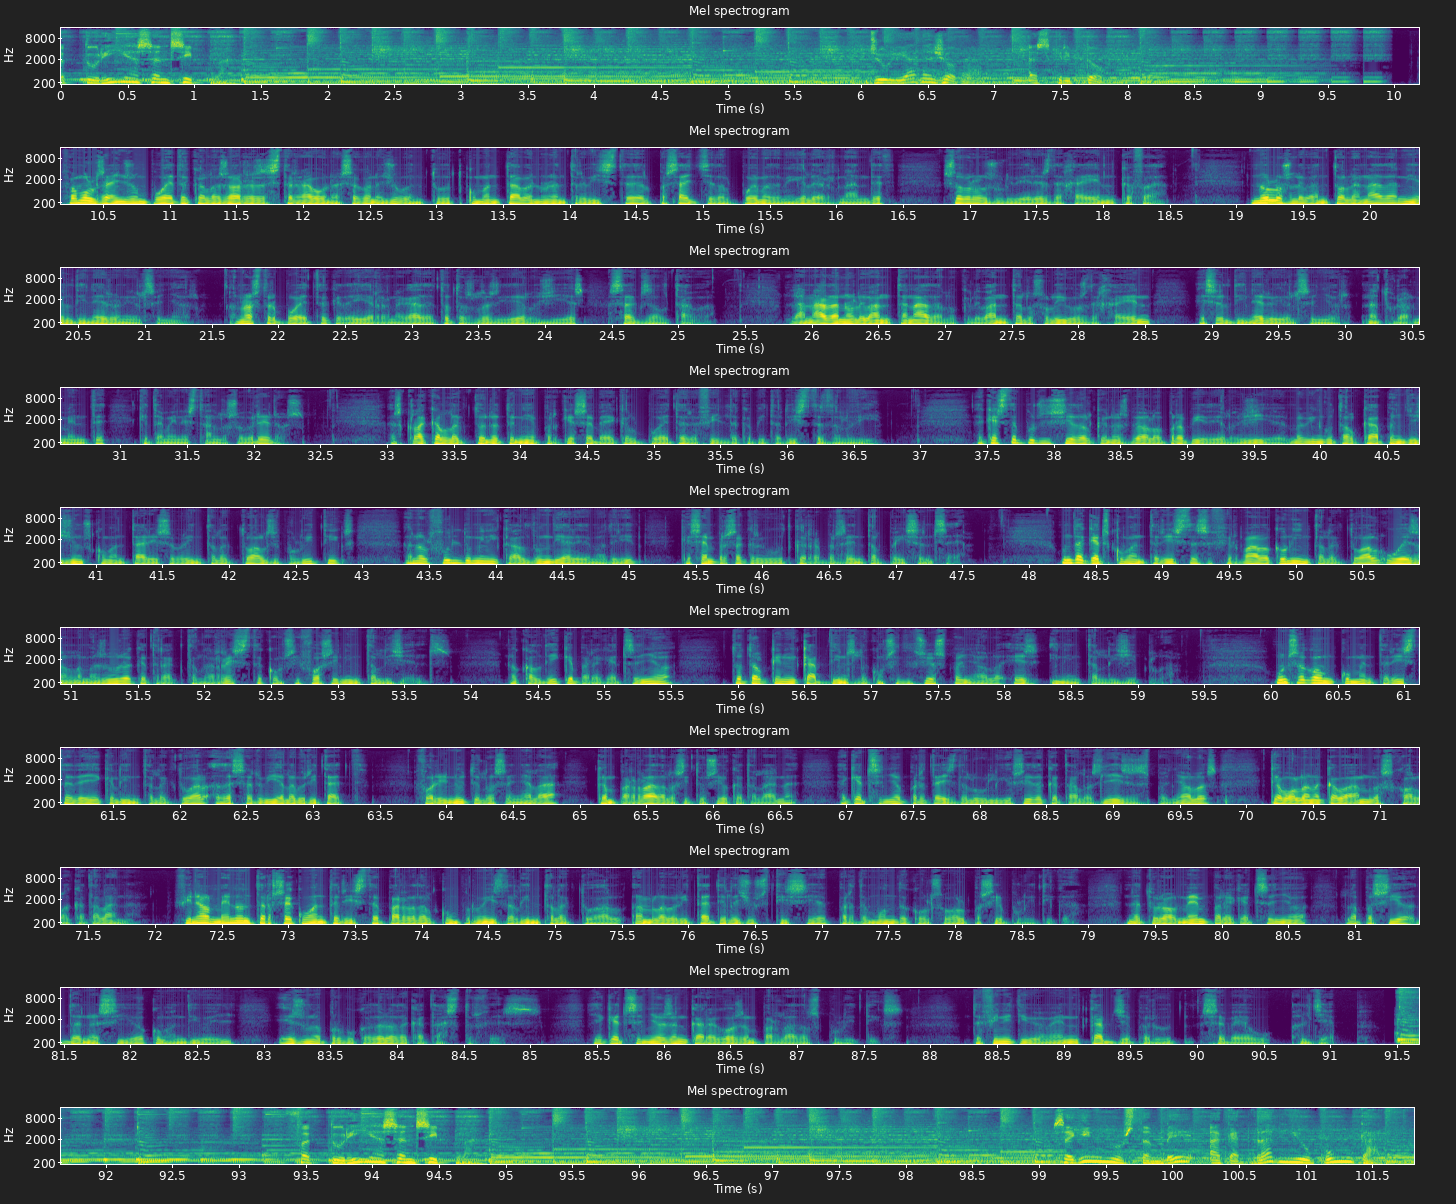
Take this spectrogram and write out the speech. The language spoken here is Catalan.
Factoria sensible Julià de Joda, escriptor Fa molts anys, un poeta que aleshores estrenava una segona joventut comentava en una entrevista el passatge del poema de Miguel Hernández sobre les oliveres de Jaén que fa «No los levantó la nada, ni el dinero, ni el señor». El nostre poeta, que deia renegar de totes les ideologies, s'exaltava. La nada no levanta nada, lo que levanta los olivos de Jaén es el dinero y el señor, naturalmente, que también están los obreros. És clar que el lector no tenia per què saber que el poeta era fill de capitalistes del vi. Aquesta posició del que no es veu la pròpia ideologia m'ha vingut al cap en llegir uns comentaris sobre intel·lectuals i polítics en el full dominical d'un diari de Madrid que sempre s'ha cregut que representa el país sencer. Un d'aquests comentaristes afirmava que un intel·lectual ho és en la mesura que tracta la resta com si fossin intel·ligents. No cal dir que per aquest senyor tot el que no hi cap dins la Constitució espanyola és inintel·ligible. Un segon comentarista deia que l'intel·lectual ha de servir a la veritat, Fora inútil assenyalar que en parlar de la situació catalana, aquest senyor parteix de l'obligació d'acatar les lleis espanyoles que volen acabar amb l'escola catalana. Finalment, un tercer comentarista parla del compromís de l'intel·lectual amb la veritat i la justícia per damunt de qualsevol passió política. Naturalment, per aquest senyor, la passió de nació, com en diu ell, és una provocadora de catàstrofes. I aquests senyors encara gosen parlar dels polítics. Definitivament, cap geperut sabeu el gep. Factoria sensible Seguim-nos també a catradio.cat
